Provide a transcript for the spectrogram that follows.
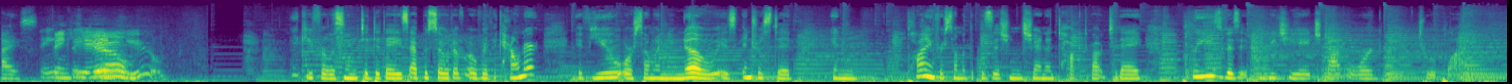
Guys, Thank, you. Thank you. Thank you for listening to today's episode of Over the Counter. If you or someone you know is interested in applying for some of the positions Shannon talked about today, please visit bbgh.org to apply.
